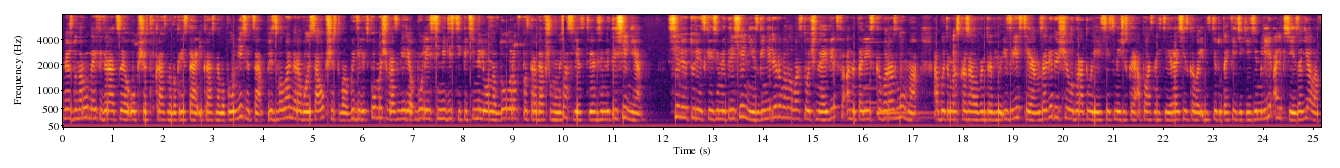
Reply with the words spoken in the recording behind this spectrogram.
Международная федерация обществ Красного Креста и Красного Полумесяца призвала мировое сообщество выделить помощь в размере более 75 миллионов долларов пострадавшему на последствиях землетрясения. Серию турецких землетрясений сгенерировала восточная ветвь Анатолийского разлома. Об этом рассказал в интервью «Известия» заведующий лабораторией сейсмической опасности Российского института физики Земли Алексей Завьялов.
